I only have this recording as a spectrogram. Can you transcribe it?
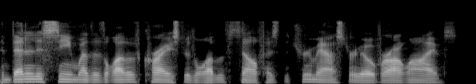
and then it is seen whether the love of Christ or the love of self has the true mastery over our lives.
